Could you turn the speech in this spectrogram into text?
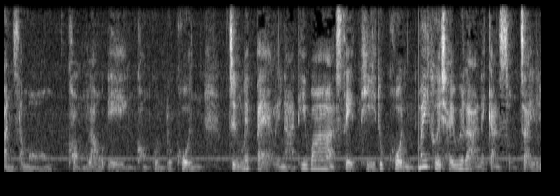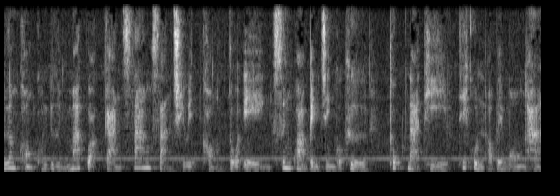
มันสมองของเราเองของคุณทุกคน จึงไม่แปลกเลยนะที่ว่าเศรษฐีทุกคนไม่เคยใช้เวลาในการสนใจเรื่องของคนอื่นมากกว่าการสร้างสรรค์ชีวิตของตัวเอง ซึ่งความเป็นจริงก็คือทุกนาทีที่คุณเอาไปมองหา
